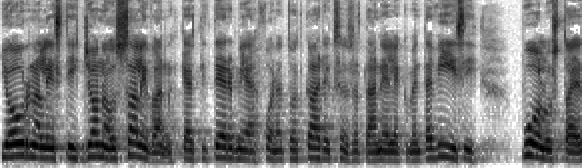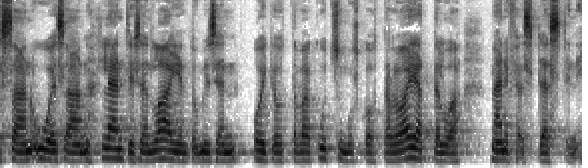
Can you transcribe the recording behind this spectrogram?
Journalisti John O'Sullivan käytti termiä vuonna 1845 puolustaessaan USAn läntisen laajentumisen oikeuttavaa kutsumuskohtaloajattelua Manifest Destiny.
